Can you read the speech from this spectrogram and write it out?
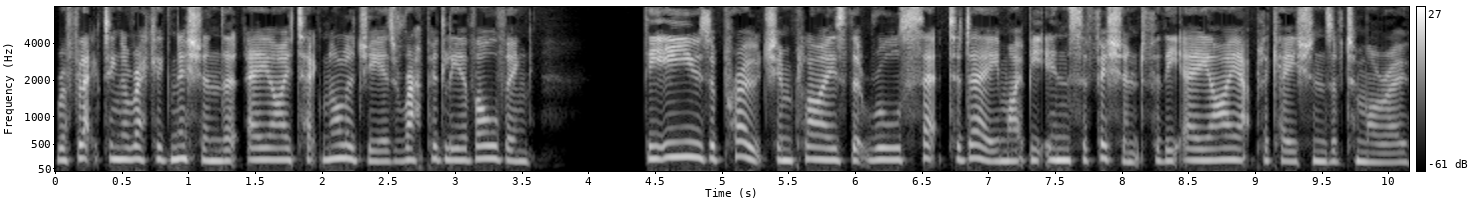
reflecting a recognition that AI technology is rapidly evolving. The EU's approach implies that rules set today might be insufficient for the AI applications of tomorrow,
